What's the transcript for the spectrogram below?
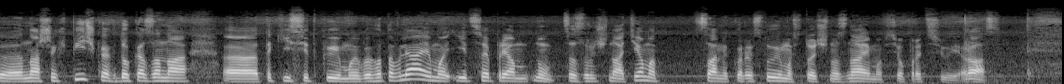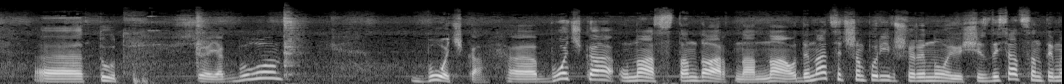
е, наших пічках до казана е, такі сітки ми виготовляємо, і це прям ну, це зручна тема. Самі користуємось, точно знаємо, все працює. Раз. Тут все як було. Бочка. Е, Бочка у нас стандартна на 11 шампурів шириною 60 см,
